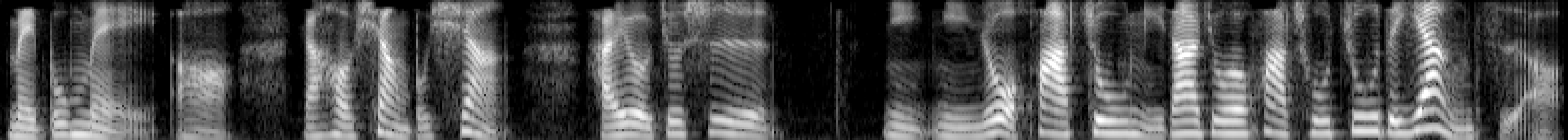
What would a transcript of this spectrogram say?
美不美啊，然后像不像，还有就是。你你如果画猪，你大概就会画出猪的样子啊。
